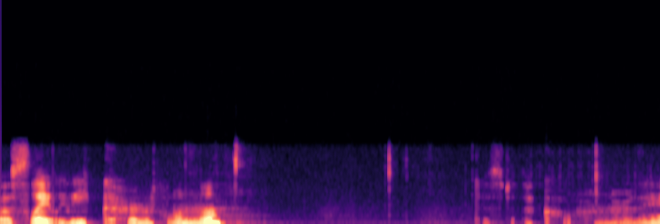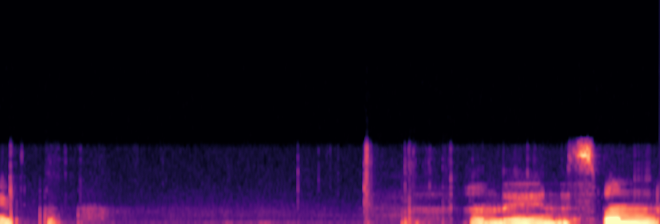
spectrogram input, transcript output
A slightly wee curve on them. Just at the corner there. And then this one.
